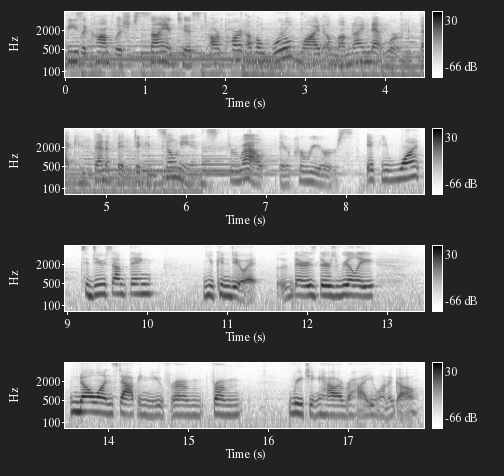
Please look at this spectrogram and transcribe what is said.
These accomplished scientists are part of a worldwide alumni network that can benefit Dickinsonians throughout their careers. If you want to do something, you can do it. There's, there's really no one stopping you from, from reaching however high you want to go.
